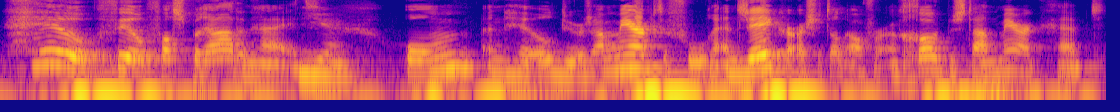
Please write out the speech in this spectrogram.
heel veel vastberadenheid om een heel duurzaam merk te voeren. En zeker als je het dan over een groot bestaand merk hebt,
